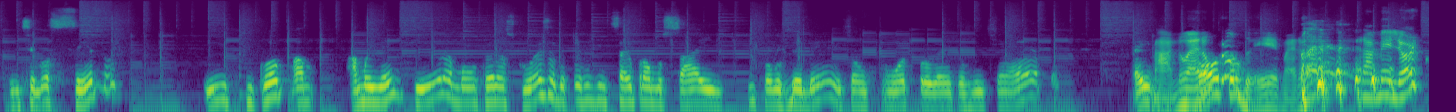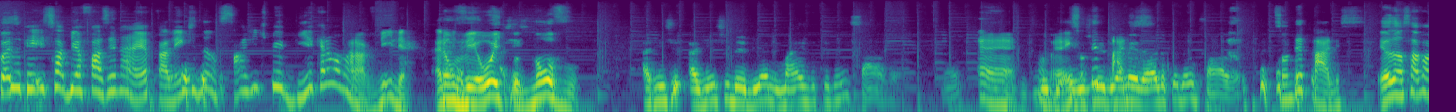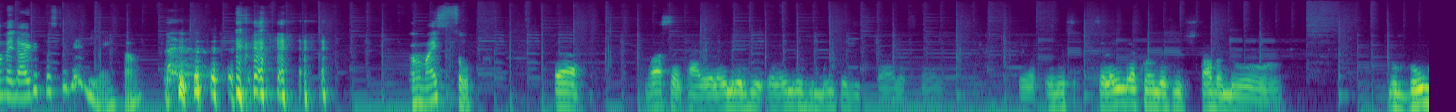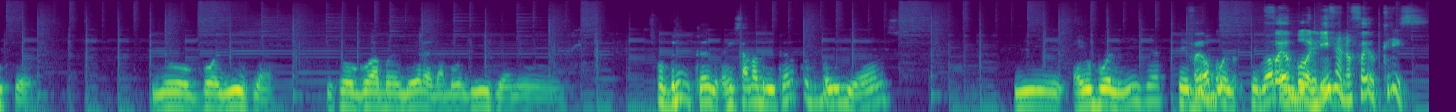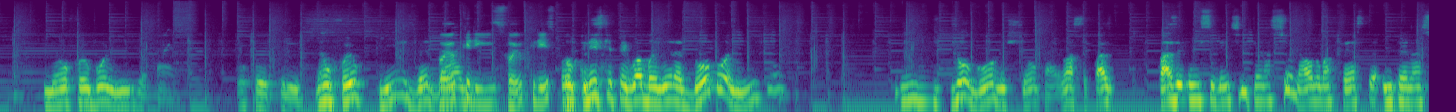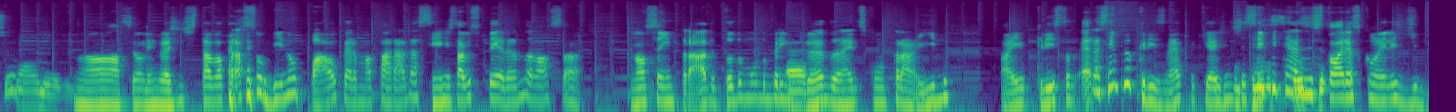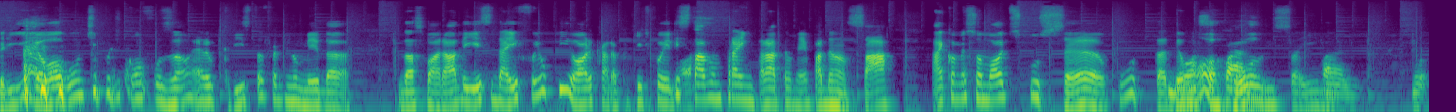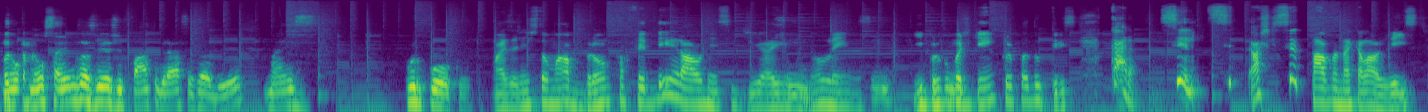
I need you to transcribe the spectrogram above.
A gente chegou cedo e ficou a, a manhã inteira montando as coisas. Depois a gente saiu para almoçar e, e fomos beber. Então, um outro problema que a gente tinha na época. Aí, ah, não era volta. um problema, era, era a melhor coisa que a gente sabia fazer na época. Além de dançar, a gente bebia, que era uma maravilha. Era um V8 gente, novo. A gente, a gente bebia mais do que dançava. Né? É, A não, bebia- é, isso a gente bebia detalhes. melhor do que dançava. São detalhes. Eu dançava melhor depois que bebia, então. Ficava mais solto. É. Nossa, cara, eu lembro de, eu lembro de muitas histórias. Cara. Você lembra quando a gente estava no, no bunker e o Bolívia jogou a bandeira da Bolívia no. Tipo, brincando. A gente estava brincando com os bolivianos. E aí o Bolívia pegou Foi o pegou Foi o Bolívia, não foi o Cris? Não, foi o Bolívia, cara. Não foi o Cris. Não, foi o Cris, verdade. Foi o Cris, foi o Cris. Foi o Cris que pegou a bandeira do Bolívia e jogou no chão, cara. Nossa, quase, quase um incidente internacional numa festa internacional mesmo. Nossa, eu lembro. A gente tava pra subir no palco, era uma parada assim. A gente tava esperando a nossa, nossa entrada, todo mundo brincando, né? Descontraído. Aí o Cris. Era sempre o Cris, né? Porque a gente O sempre Chris, tem as histórias com eles de briga ou algum tipo de confusão. Era o Christopher no meio da, das paradas. E esse daí foi o pior, cara. Porque, tipo, eles estavam pra entrar também, pra dançar. Aí começou mó discussão. Puta, deu Nossa, um quase. isso aí. mano. Quase. Não, não, não saímos das vias de fato, graças a Deus, mas por pouco, Mas a gente tomou uma bronca federal nesse dia aí, Sim. não lembro. sim. E por culpa de quem? Por culpa do Chris. Cara, cê, cê- acho que você tava naquela vez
